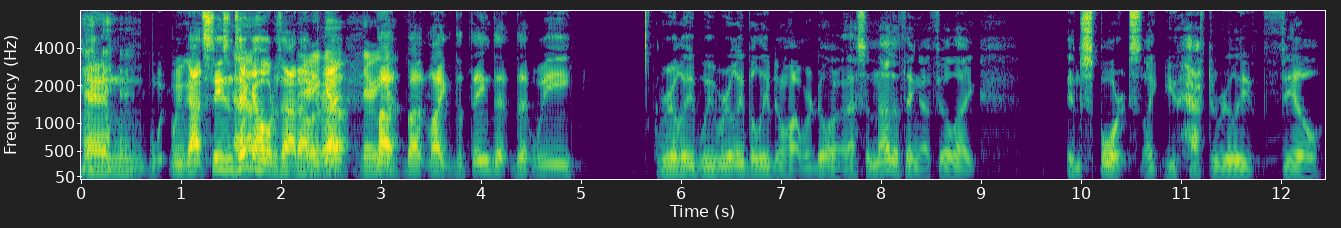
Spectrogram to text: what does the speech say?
And we've got season uh, ticket holders out of it, go. right? There you but, go. But like the thing that, that we really, we really believed in what we're doing. And that's another thing I feel like in sports, like you have to really feel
